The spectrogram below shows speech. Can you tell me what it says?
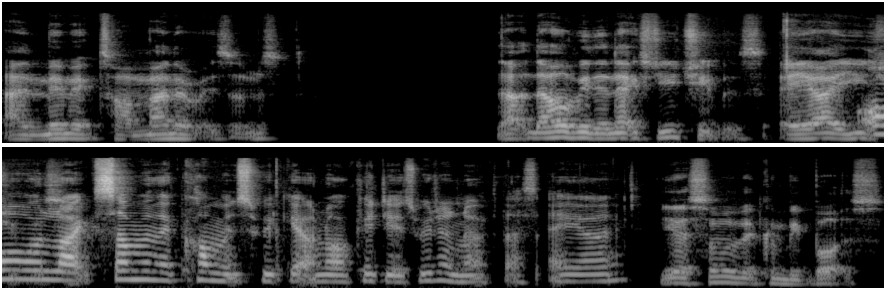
and mimicked our mannerisms. That that will be the next YouTubers, AI YouTubers. or like some of the comments we get on our videos we don't know if that's ai Yeah, some of it can be bots.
